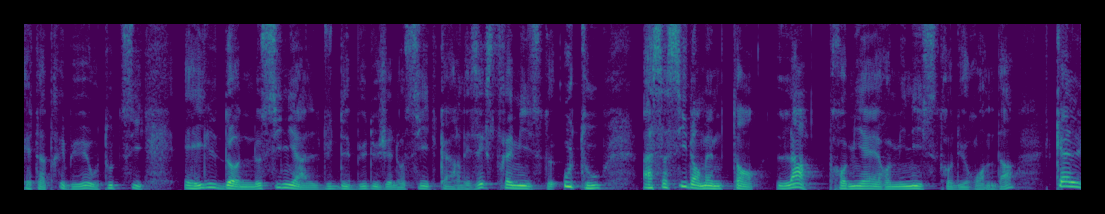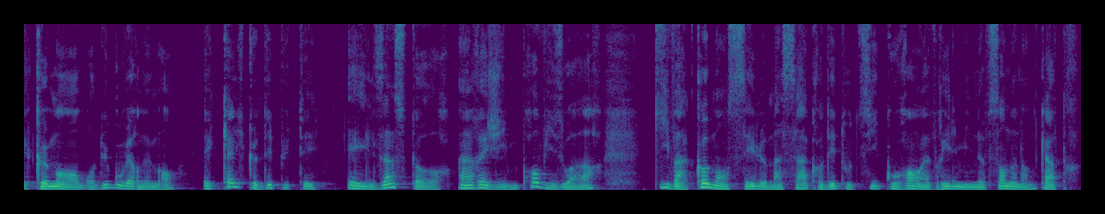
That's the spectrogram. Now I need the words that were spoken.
est attribué aux Tutsis et il donne le signal du début du génocide car les extrémistes Hutus assassinent en même temps la première ministre du Rwanda, quelques membres du gouvernement et quelques députés et ils instaurent un régime provisoire qui va commencer le massacre des Tutsis courant avril 1994.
